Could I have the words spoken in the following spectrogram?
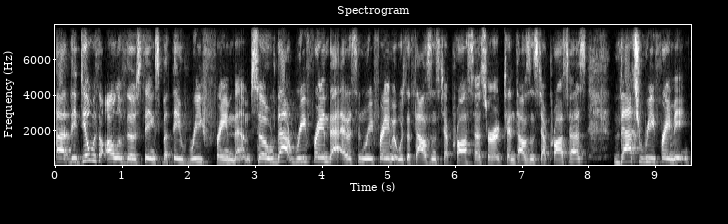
Uh, they deal with all of those things, but they reframe them. So that reframe, that Edison reframe, it was a thousand step process or a 10,000 step process. That's reframing.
